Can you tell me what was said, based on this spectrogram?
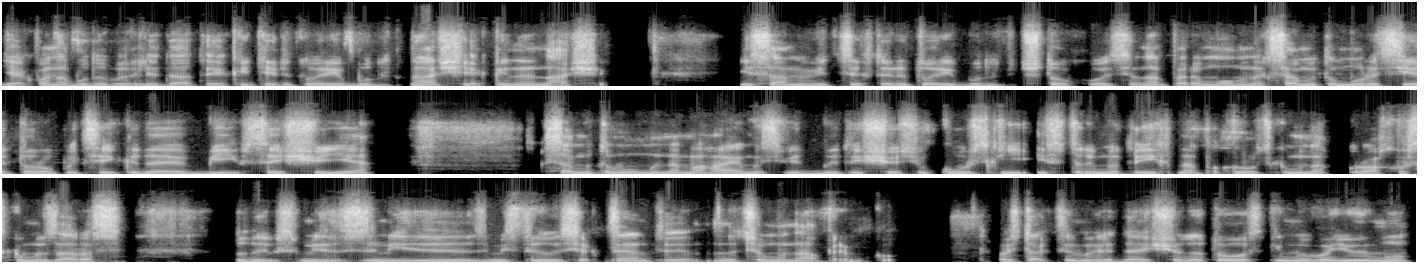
як вона буде виглядати, які території будуть наші, які не наші. І саме від цих територій будуть відштовхуватися на перемовинах. Саме тому Росія торопиться і кидає в бій все, що є. Саме тому ми намагаємось відбити щось у Курській і стримати їх на Покровському, на Кураховському. Зараз туди змі- змі- змістилися акценти на цьому напрямку. Ось так це виглядає. Щодо того, з ким ми воюємо,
